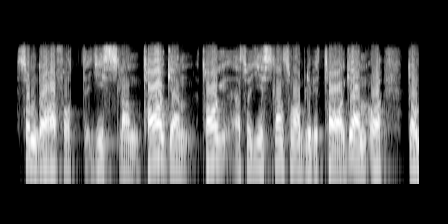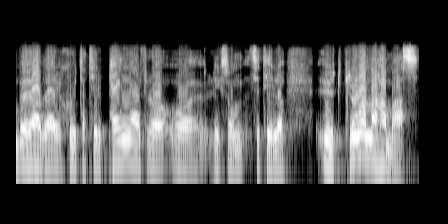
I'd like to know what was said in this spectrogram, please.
som då har fått gisslantagen, tag, alltså gisslan som har blivit tagen och de behöver skjuta till pengar för att och liksom se till att utplåna Hamas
